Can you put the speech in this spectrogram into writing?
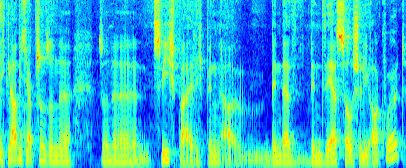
ich glaube, ich habe schon so eine so eine Zwiespalt. Ich bin bin da bin sehr socially awkward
